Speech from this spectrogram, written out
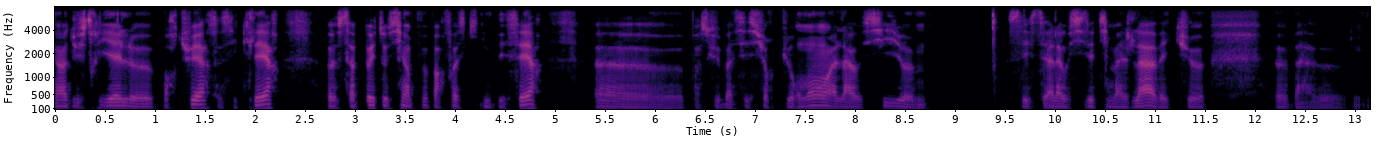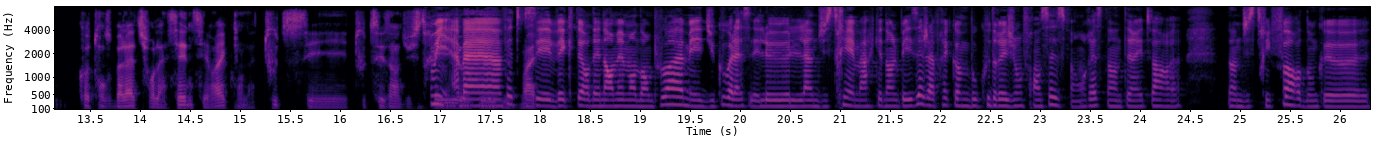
industriels, portuaires, ça c'est clair. Ça peut être aussi un peu parfois ce qui nous dessert, parce que, bah, c'est sûr que Rouen, elle a aussi, c'est elle a aussi cette image-là avec, bah, quand on se balade sur la Seine, c'est vrai qu'on a toutes ces toutes ces Oui, industries, ah heu, de bah, en fait, ouais. c'est vecteur d'énormément d'emplois, mais du coup, voilà, c'est l'industrie est marquée dans le paysage. Après, comme beaucoup de régions françaises, on reste un territoire, d'industrie fort, donc heu,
